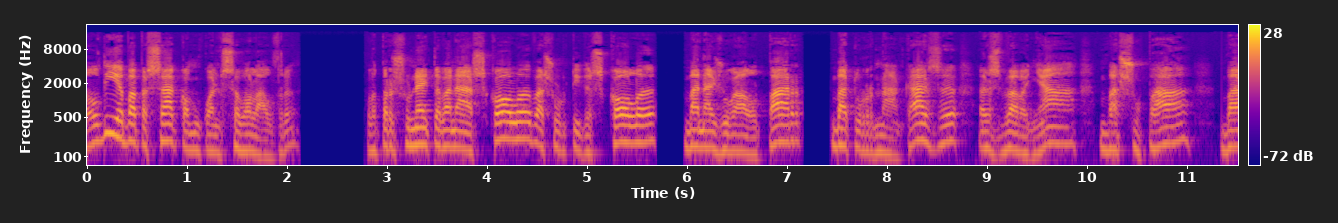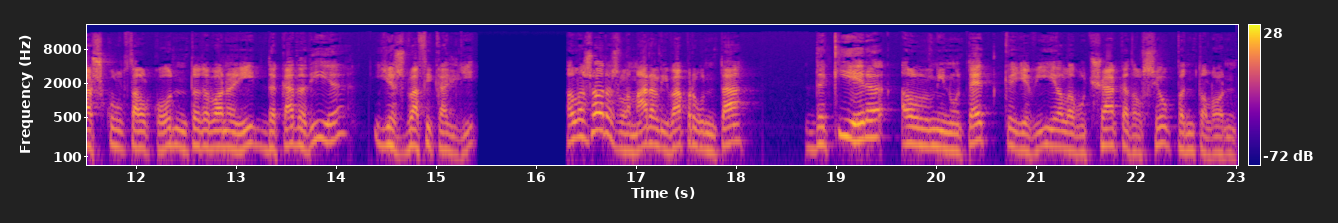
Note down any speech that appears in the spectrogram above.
El dia va passar com qualsevol altre. La personeta va anar a escola, va sortir d'escola, va anar a jugar al parc, va tornar a casa, es va banyar, va sopar, va escoltar el conte de bona nit de cada dia i es va ficar al llit. Aleshores la mare li va preguntar de qui era el ninotet que hi havia a la butxaca del seu pantalon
